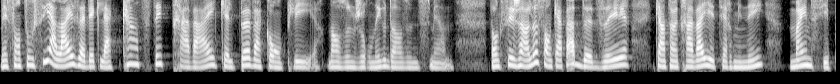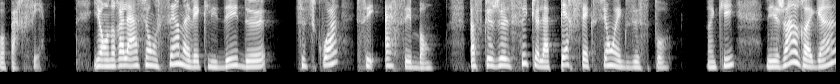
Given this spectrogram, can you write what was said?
mais sont aussi à l'aise avec la quantité de travail qu'elles peuvent accomplir dans une journée ou dans une semaine. Donc, ces gens-là sont capables de dire quand un travail est terminé, même s'il n'est pas parfait. Ils ont une relation saine avec l'idée de, sais-tu quoi, c'est assez bon. Parce que je le sais que la perfection n'existe pas. OK? Les gens arrogants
